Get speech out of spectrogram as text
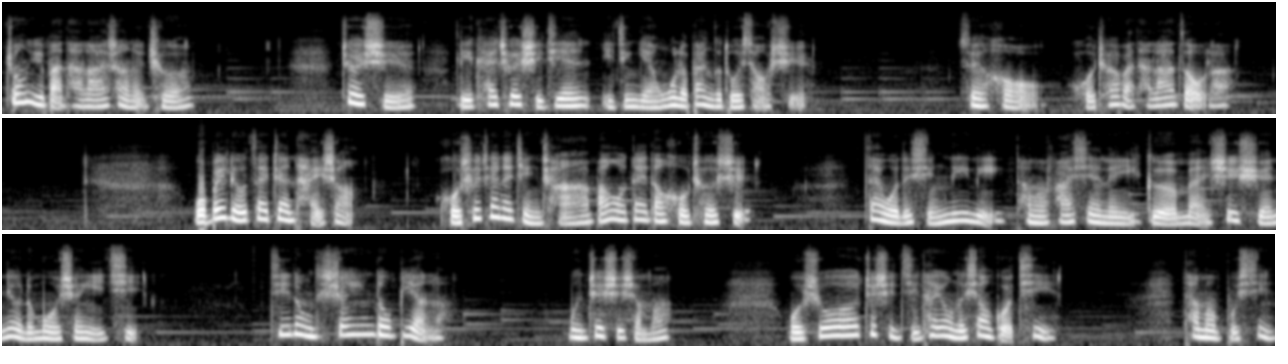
终于把他拉上了车。这时离开车时间已经延误了半个多小时。最后火车把他拉走了。我被留在站台上，火车站的警察把我带到候车室。在我的行李里，他们发现了一个满是旋钮的陌生仪器，激动的声音都变了。问这是什么？我说这是吉他用的效果器。他们不信。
